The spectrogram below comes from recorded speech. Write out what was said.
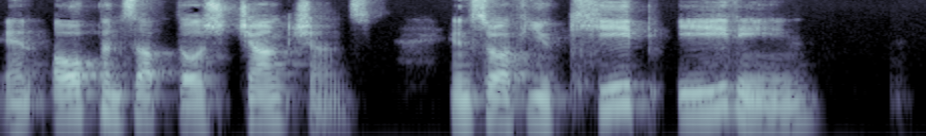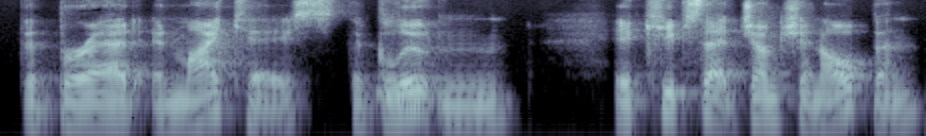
and opens up those junctions. And so, if you keep eating the bread, in my case, the mm-hmm. gluten, it keeps that junction open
